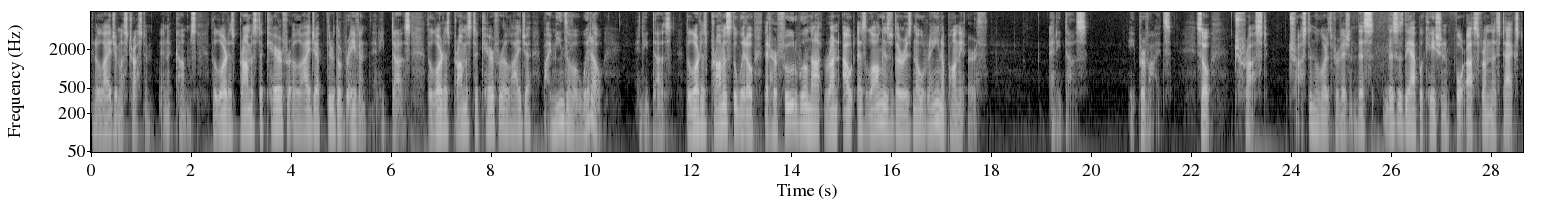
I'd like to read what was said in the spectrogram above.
and Elijah must trust him, and it comes. The Lord has promised to care for Elijah through the raven, and he does. The Lord has promised to care for Elijah by means of a widow, and he does. The Lord has promised the widow that her food will not run out as long as there is no rain upon the earth. And he does. He provides. So trust trust in the Lord's provision. This this is the application for us from this text.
